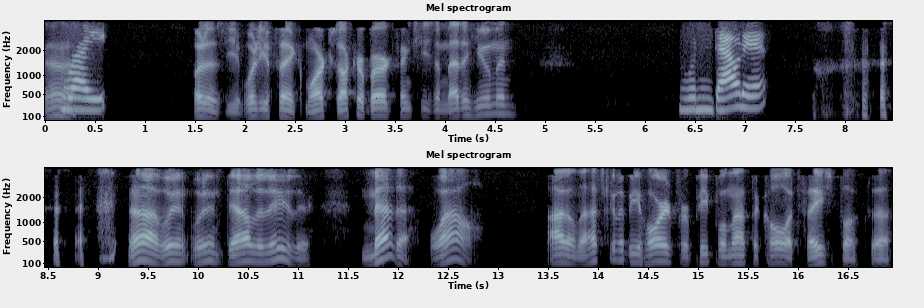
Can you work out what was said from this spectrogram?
Yeah. Right. What is you? What do you think? Mark Zuckerberg thinks he's a meta-human? Wouldn't doubt it. no, I wouldn't, wouldn't doubt it either. Meta. Wow. I don't know. That's going to be hard for people not to call it Facebook, though.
